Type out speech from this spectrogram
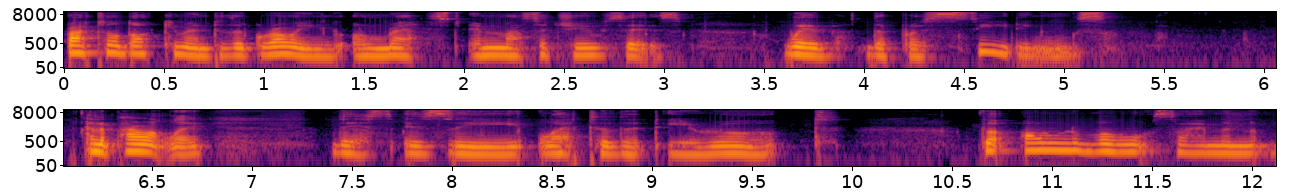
Brattle documented the growing unrest in Massachusetts with the proceedings. And apparently, this is the letter that he wrote. The Honourable Simon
